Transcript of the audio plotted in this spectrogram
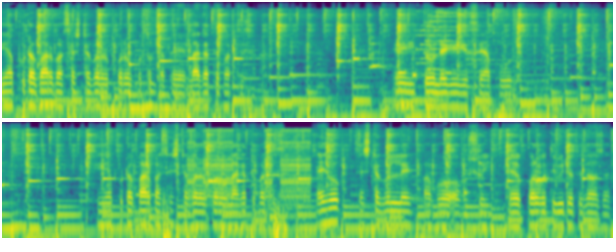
এই আপুটা বারবার চেষ্টা করার পরেও বোতলটাতে লাগাতে পারতেছে না। এই তো লেগে গেছে আপুর। আপুটা বারবার চেষ্টা করার পরেও লাগাতে পারতেছে যাই হোক, চেষ্টা করলে পাবো অবশ্যই। যাই হোক, পরবর্তী ভিডিওতে যাওয়া যাক।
